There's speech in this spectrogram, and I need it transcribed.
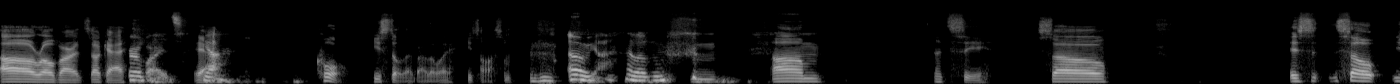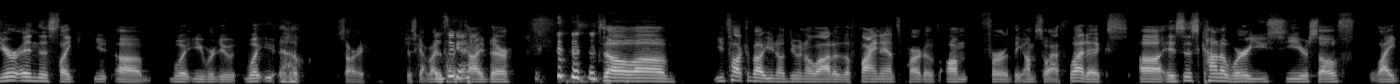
Oh, Robards. Okay. Robards. Yeah. yeah. Cool. He's still there, by the way. He's awesome. oh yeah, I love him. Mm. um, let's see. So is so you're in this like you uh what you were doing what you sorry just got my tongue okay. tied there. So um you talked about you know doing a lot of the finance part of um for the UMSL athletics. Uh is this kind of where you see yourself like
